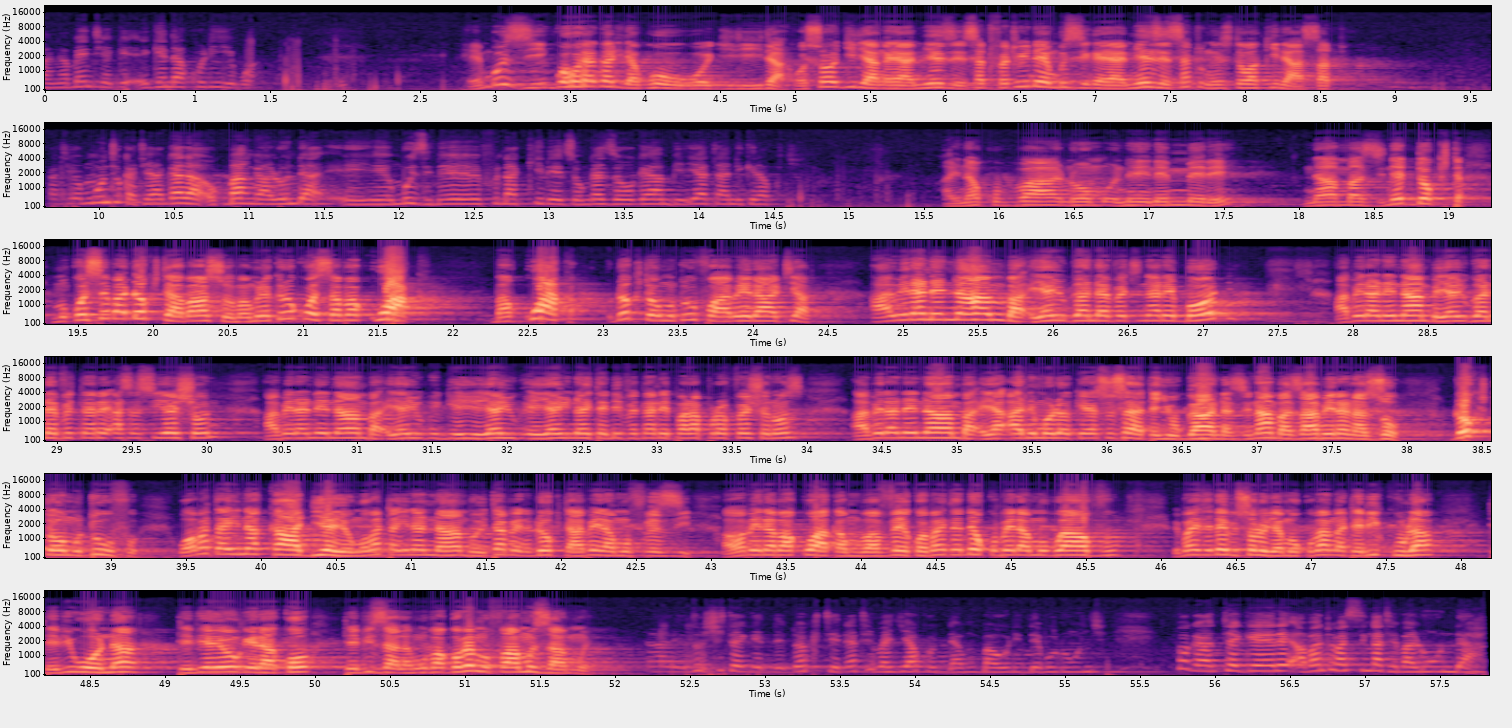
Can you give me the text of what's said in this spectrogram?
kangambe nti ege- egenda kuliibwa. Embuzi gwe oyagalira gwe wogiriira osobola ogirya nga ya myezi esatu fe tulina embuzi nga ya myezi esatu ngezitowa kiro asatu. Kati omuntu kati ayagala okuba nga alonda eyo embuzi nefuna kiro ezo nga zogambye ye atandikira ku ki? Alina kuba n'emmere n'amazzi ne dokita. Mukozese badokita abaasoma mulekere okukozesa bakwaka bakwaka. Dokita omutuufu abeera atya? Abeera ne namba eya uganda veterinary board abeera ne namba eya uganda veterinary association abeera ne namba eya united veterinary paraprofessionals abeera ne namba eya animal care society uganda. Zinamba zabeera nazo. Dokita omutuufu waba talina kaadi eyo ngaoba talina namba oyo tabeera dokita abeera mufezi ababeera bakwaka mubaveeko bebaitedde okubeera mu bwavu bebaitedde ebisolo byammwe okubanga tebikula tebiwona tebyeyongerako tebizaala mubagobe mu faamu zammwe tokitegedde dokita era tebajja kuddamu bawulidde bulungi. Twagala tutegeere abantu abasinga tebalunda.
